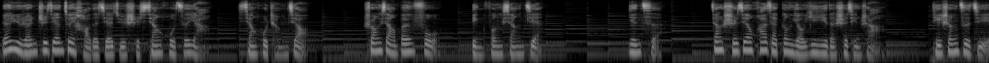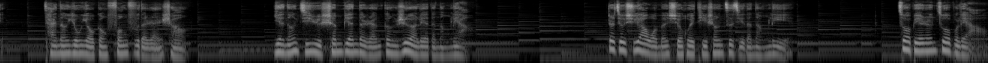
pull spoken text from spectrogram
人与人之间最好的结局是相互滋养、相互成就、双向奔赴、顶峰相见。因此，将时间花在更有意义的事情上，提升自己，才能拥有更丰富的人生，也能给予身边的人更热烈的能量。这就需要我们学会提升自己的能力，做别人做不了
